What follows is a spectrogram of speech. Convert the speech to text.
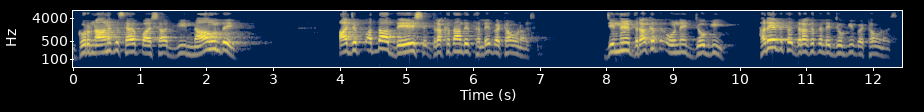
ਗੁਰੂ ਨਾਨਕ ਸਾਹਿਬ ਪਾਸ਼ਾ ਜੀ ਨਾ ਹੁੰਦੇ ਅੱਜ ਅੱਧਾ ਦੇਸ਼ ਦਰਖਤਾਂ ਦੇ ਥੱਲੇ ਬੈਠਾ ਹੋਣਾ ਸੀ। ਜਿੰਨੇ ਦਰਖਤ ਉਹਨੇ ਜੋਗੀ। ਹਰੇਕ th- ਦਰਖਤ ਥੱਲੇ ਜੋਗੀ ਬੈਠਾ ਹੋਣਾ ਸੀ।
